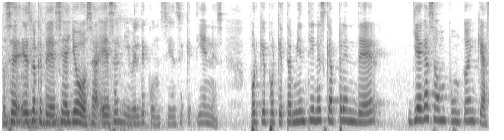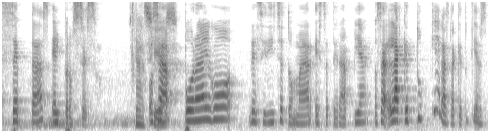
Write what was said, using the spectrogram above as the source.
o sea, es lo que te decía yo, o sea, es el nivel de conciencia que tienes. ¿Por qué? Porque también tienes que aprender, llegas a un punto en que aceptas el proceso. Así o sea, por algo decidiste tomar esta terapia, o sea, la que tú quieras, la que tú quieras,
